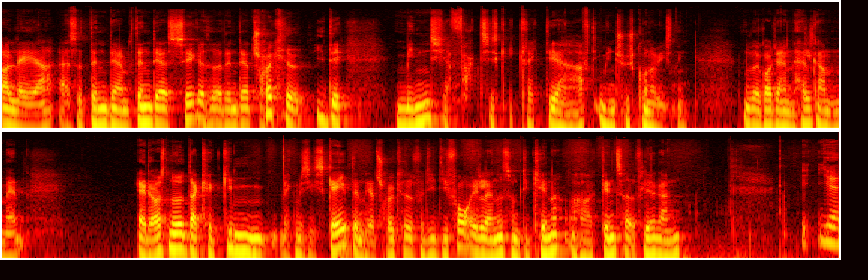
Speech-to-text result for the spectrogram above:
at lære. Altså den der, den der sikkerhed og den der tryghed i det, mindes jeg faktisk ikke rigtig, jeg har haft i min tyskundervisning. undervisning nu ved jeg godt, at jeg er en halvgammel mand, er det også noget, der kan give dem, hvad kan man sige, skabe den her tryghed, fordi de får et eller andet, som de kender og har gentaget flere gange? Ja,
